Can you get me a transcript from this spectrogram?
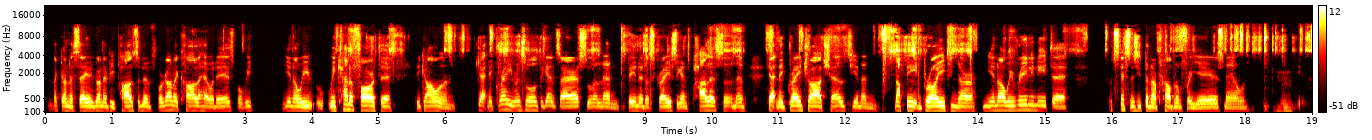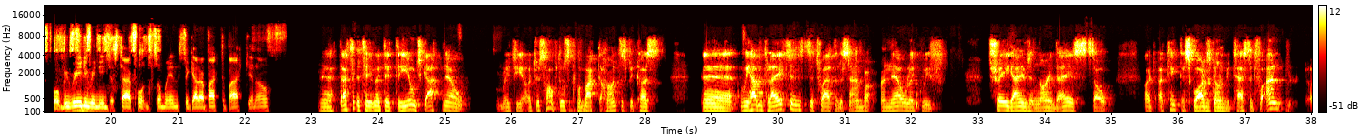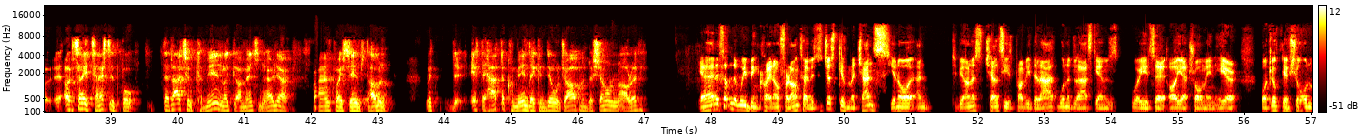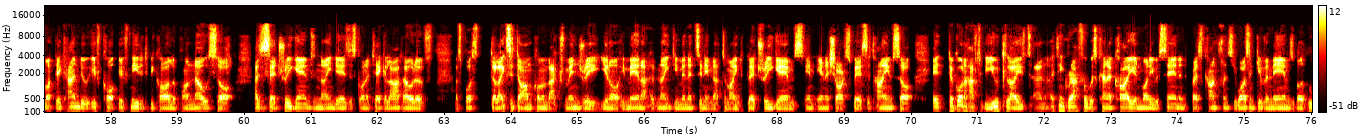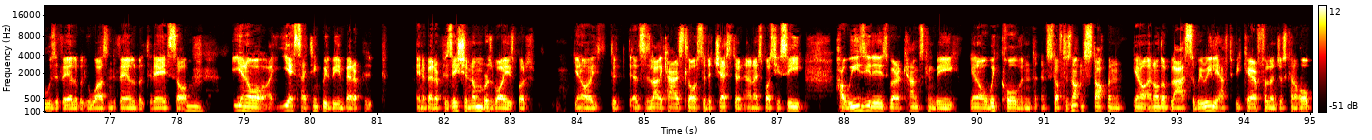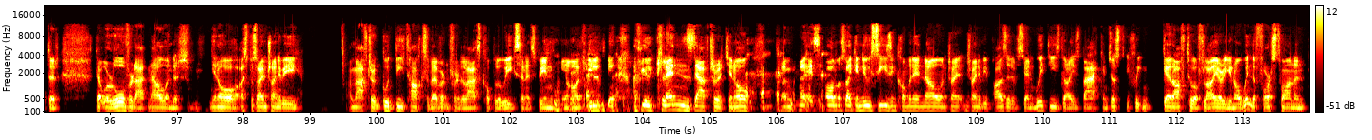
I'm not going to say we're going to be positive. We're going to call it how it is, but we you know, we we can't afford to be going and getting a great result against Arsenal and then being a disgrace against Palace and then getting a great draw at Chelsea and then not beating Brighton or you know, we really need to this has been our problem for years now. Mm-hmm. But we really, really need to start putting some wins together back to back, you know. Yeah, that's the thing. Like the, the huge gap now, Richie. I just hope it doesn't come back to haunt us because Uh, we haven't played since the 12th of December, and now like we've three games in nine days. So I, I think the squad is going to be tested for, and I'd say tested, but the lads who come in, like I mentioned earlier, Brand Simms, Dobbin, if they have to come in, they can do a job, and they're shown already. Yeah, and it's something that we've been crying out for a long time. Is to just give them a chance, you know. And to be honest, Chelsea is probably the last one of the last games where you'd say, "Oh yeah, throw them in here." But look, they've shown what they can do if if needed to be called upon now. So, as I said, three games in nine days is going to take a lot out of, I suppose, the likes of Dom coming back from injury. You know, he may not have ninety minutes in him, not to mind to play three games in, in a short space of time. So, it, they're going to have to be utilised. And I think Rafa was kind of coy in what he was saying in the press conference. He wasn't giving names about who was available, who wasn't available today. So. Mm. You know, yes, I think we'll be in better in a better position numbers wise, but you know, there's a lot of cards close to the chest, and, and, I suppose you see how easy it is where camps can be, you know, with COVID and, and, stuff. There's nothing stopping, you know, another blast. So we really have to be careful and just kind of hope that that we're over that now, and that you know, I suppose I'm trying to be I'm after a good detox of Everton for the last couple of weeks, and it's been, you know, I feel I feel cleansed after it. You know, I'm, it's almost like a new season coming in now, and trying trying to be positive, saying with these guys back, and just if we can get off to a flyer, you know, win the first one, and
